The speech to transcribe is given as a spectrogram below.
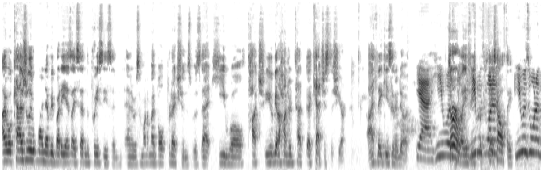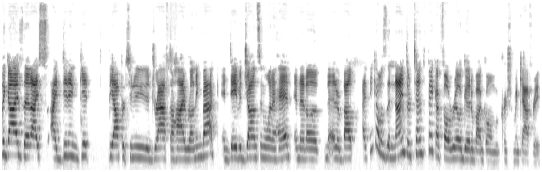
I will casually remind everybody, as I said in the preseason, and it was one of my bold predictions, was that he will touch. He'll get 100 t- uh, catches this year. I think he's going to do it. Yeah, he was. Thoroughly, he, he was one of, healthy. He was one of the guys that I, I didn't get the opportunity to draft a high running back, and David Johnson went ahead. And at, a, at about, I think I was the ninth or tenth pick, I felt real good about going with Christian McCaffrey.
